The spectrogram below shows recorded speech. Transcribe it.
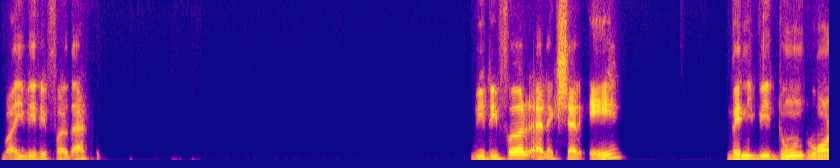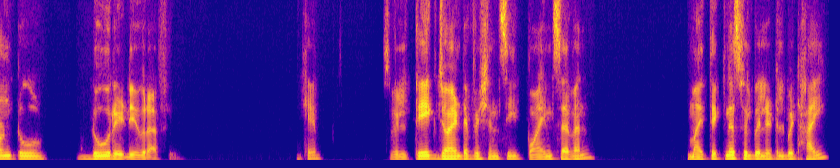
Why we refer that? We refer annexure A when we don't want to do radiography. Okay. So we'll take joint efficiency 0.7. My thickness will be a little bit high.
